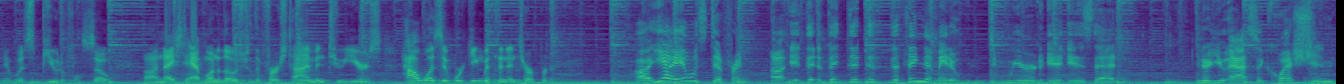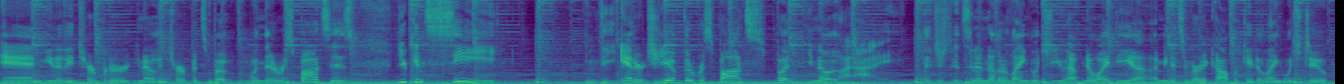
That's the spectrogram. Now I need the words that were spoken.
conversation. It was beautiful. So uh, nice to have one of those for the first time in two years. How was it working with an interpreter? Uh, yeah, it was different. Uh, it, the, the, the, the thing that made it weird is that you know you ask a question and you know the interpreter you know interprets, but when their response is, you can see the energy of the response, but you know I, I just it's in another language. You have no idea. I mean, it's a very complicated language too,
